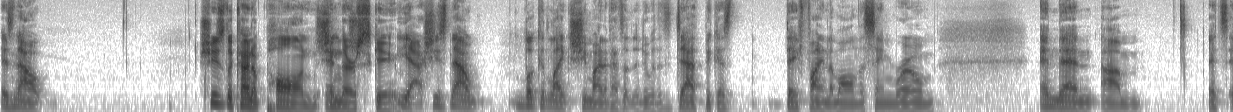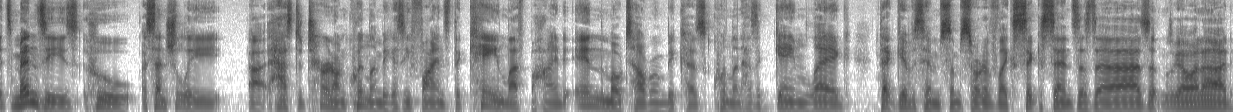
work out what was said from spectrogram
is now She's the kind of pawn she- in their scheme. Yeah, she's now looking like she might have had something to do with his death because they find them all in the same room, and then um, it's it's Menzies who essentially. Uh, has to turn on Quinlan because he finds the cane left behind in the motel room because Quinlan has a game leg that gives him some sort of like sixth sense as to uh, something's going on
